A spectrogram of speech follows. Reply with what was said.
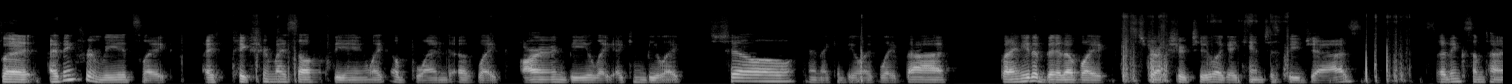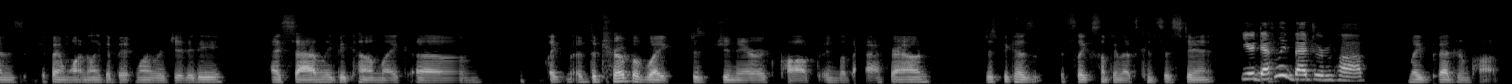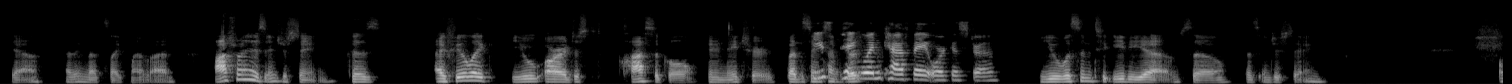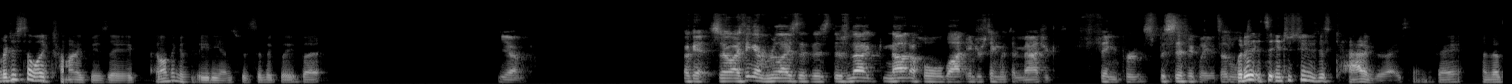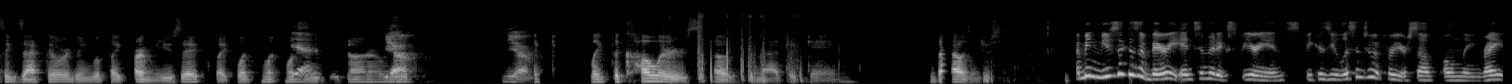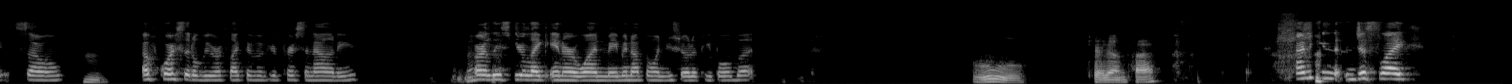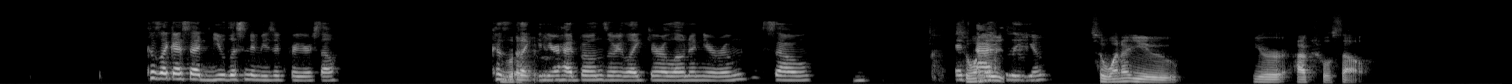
but I think for me, it's like I picture myself being like a blend of like R and B. Like I can be like chill and I can be like laid back, but I need a bit of like structure too. Like I can't just be jazz. So I think sometimes if I want like a bit more rigidity, I sadly become like um like the trope of like just generic pop in the background, just because it's like something that's consistent You're definitely bedroom pop. Like bedroom pop. Yeah, I think that's like my vibe. Ashwin is interesting because I feel like you are just classical in nature, but at the same He's time, you're- Penguin Cafe Orchestra. you listen to EDM, so that's interesting. Or just electronic music. I don't think it's EDM specifically, but Yeah. Okay, so I think I realized that this there's not not a whole lot interesting with the magic thing per, specifically. It's a little but it's interesting to just categorize things, right? And that's exactly what we're doing with like our music, like what what what Yeah. music genre? we yeah, would- yeah, like the colors of the magic game. That was interesting. I mean, music is a very intimate experience because you listen to it for yourself only, right? So, Hmm. of course, it'll be reflective of your personality, or at least your like inner one. Maybe not the one you show to people, but Ooh, care to unpack? I mean, just like, because like I said, you listen to music for yourself, because Right. like in your headphones or like you're alone in your room, so it's So are you- actually you. So when are you your actual self?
